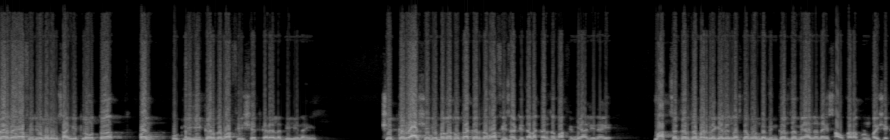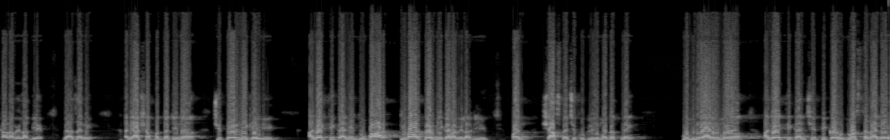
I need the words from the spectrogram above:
कर्जमाफी देऊ म्हणून सांगितलं होतं पण कुठलीही कर्जमाफी शेतकऱ्याला दिली नाही. शेतकरी आशेने बघत होता कर्जमाफीसाठी त्याला कर्जमाफी मिळाली नाही. मागचं कर्ज भरले गेलेलं नसल्यामुळे नवीन कर्ज मिळालं नाही. सावकाराकडून पैसे काढावे लागले व्याजाने. आणि अशा पद्धतीनं ची पेरणी केली अनेक ठिकाणी दुबार तिवार पेरणी करावी लागली. पण शासनाची कुठलीही मदत नाही. हुमणी आईमुळं अनेक ठिकाणची पिकं उद्ध्वस्त झाले.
